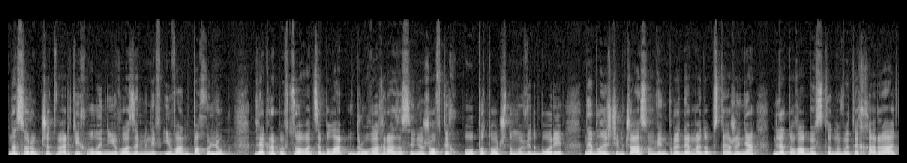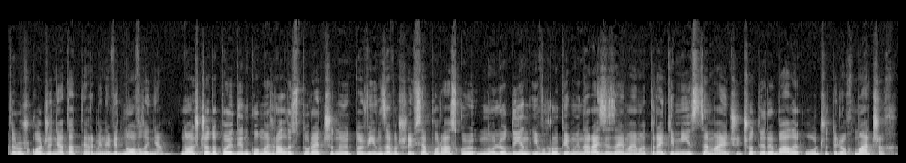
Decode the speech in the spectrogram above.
На 44-й хвилині його замінив Іван Пахолюк. Для Крапивцова це була друга гра за синьо-жовтих у поточному відборі. Найближчим часом він пройде медобстеження для того, аби встановити характер, ушкодження та терміни відновлення. Ну а щодо поєдинку, ми грали з Туреччиною, то він завершився поразкою 0-1, і в групі ми наразі займаємо третє місце, маючи 4 бали у чотирьох матчах.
